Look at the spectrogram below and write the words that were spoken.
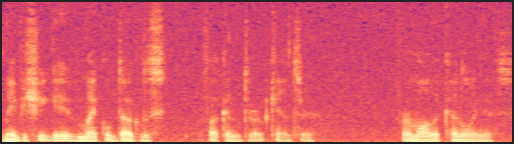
Maybe she gave Michael Douglas fucking throat cancer from all the cunnilingus.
